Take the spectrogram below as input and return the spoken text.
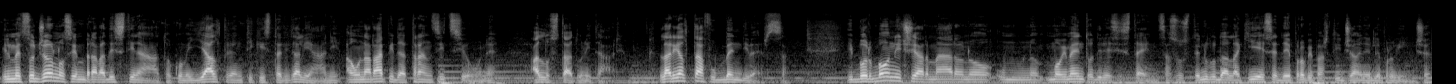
il Mezzogiorno sembrava destinato, come gli altri antichi stati italiani, a una rapida transizione allo Stato unitario. La realtà fu ben diversa. I borbonici armarono un movimento di resistenza sostenuto dalla Chiesa e dai propri partigiani delle province,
